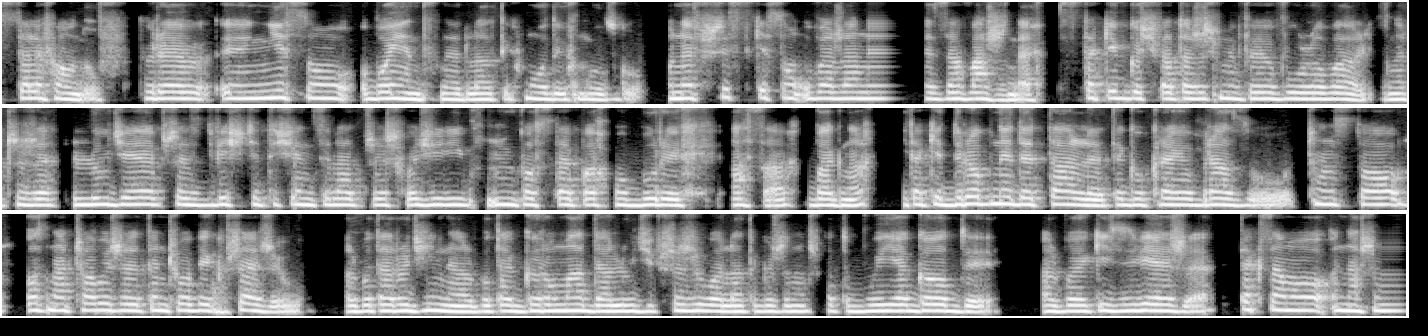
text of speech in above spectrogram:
z, telefonów, które y, nie są obojętne dla tych młodych mózgów. One wszystkie są uważane za ważne. Z takiego świata żeśmy wyewoluowali. Znaczy, że ludzie przez 200 tysięcy lat przecież chodzili po stepach, po burych lasach, bagnach i takie drobne detale tego krajobrazu często oznaczały, że ten człowiek przeżył. Albo ta rodzina, albo ta gromada ludzi przeżyła, dlatego że na przykład to były jagody, albo jakieś zwierzę. Tak samo nasze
